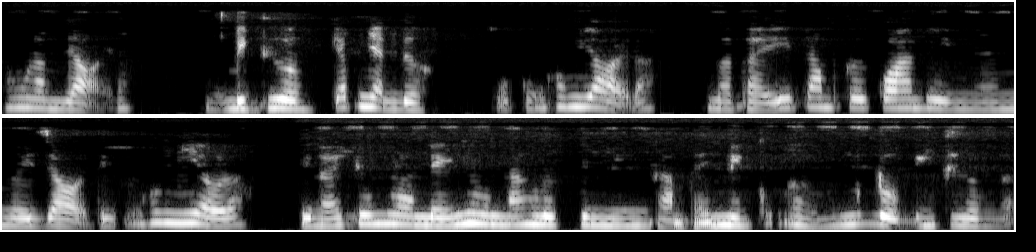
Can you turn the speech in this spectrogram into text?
không làm giỏi đâu. Bình thường, chấp nhận được. Cũng không giỏi đâu. Mà thấy trong cơ quan thì người giỏi thì cũng không nhiều đâu. Thì nói chung là nếu như năng lực thì mình cảm thấy mình cũng ở mức độ bình thường đó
